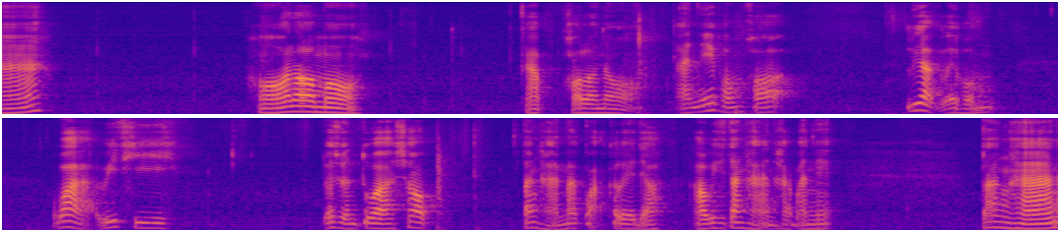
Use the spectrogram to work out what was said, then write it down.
หา หอรอมอกับคอรนออันนี้ผมขอเลือกเลยผมว่าวิธี โดยส่วนตัวชอบตั้งหารมากกว่าก็เลยเดี๋ยว เอาวิธีตั้งหารครับอันนี้ ตั้งหาร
